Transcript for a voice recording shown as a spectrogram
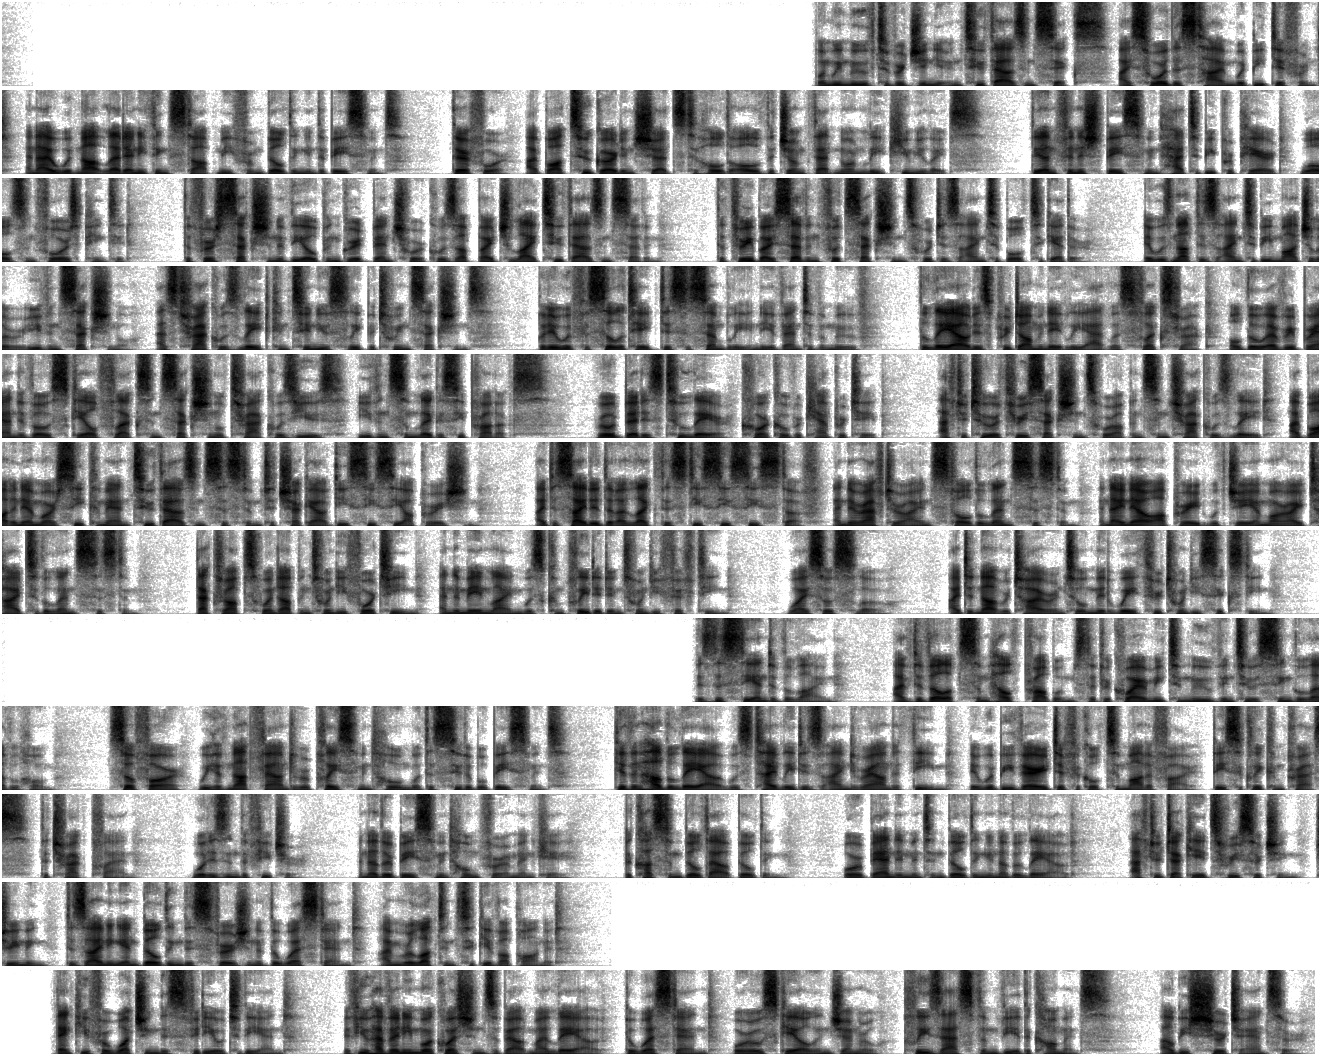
When we moved to Virginia in 2006, I swore this time would be different, and I would not let anything stop me from building in the basement. Therefore, I bought two garden sheds to hold all of the junk that normally accumulates. The unfinished basement had to be prepared, walls and floors painted. The first section of the open grid benchwork was up by July 2007. The 3x7 foot sections were designed to bolt together. It was not designed to be modular or even sectional, as track was laid continuously between sections. But it would facilitate disassembly in the event of a move. The layout is predominantly Atlas FlexTrack, although every brand of O-scale flex and sectional track was used, even some legacy products. Roadbed is two-layer, cork over camper tape. After two or three sections were up and some track was laid, I bought an MRC Command 2000 system to check out DCC operation. I decided that I liked this DCC stuff, and thereafter I installed a Lenz system, and I now operate with JMRI tied to the Lenz system. Backdrops went up in 2014, and the main line was completed in 2015. Why so slow? I did not retire until midway through 2016. Is this the end of the line? I've developed some health problems that require me to move into a single level home. So far, we have not found a replacement home with a suitable basement. Given how the layout was tightly designed around a theme, it would be very difficult to modify, basically compress, the track plan. What is in the future? Another basement home for M&K. The custom built out building. Or abandonment and building another layout. After decades researching, dreaming, designing and building this version of the West End, I'm reluctant to give up on it. Thank you for watching this video to the end. If you have any more questions about my layout, the West End, or O-Scale in general, please ask them via the comments. I'll be sure to answer.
